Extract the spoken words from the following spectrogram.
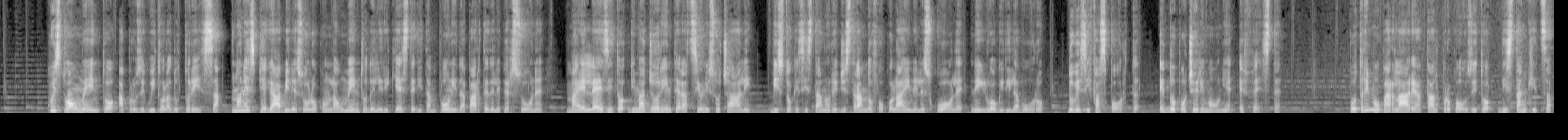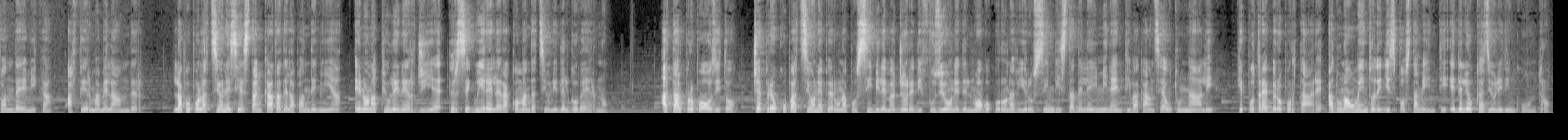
Questo aumento, ha proseguito la dottoressa, non è spiegabile solo con l'aumento delle richieste di tamponi da parte delle persone, ma è l'esito di maggiori interazioni sociali, visto che si stanno registrando focolai nelle scuole, nei luoghi di lavoro, dove si fa sport e dopo cerimonie e feste. Potremmo parlare a tal proposito di stanchezza pandemica, afferma Melander, la popolazione si è stancata della pandemia e non ha più le energie per seguire le raccomandazioni del governo. A tal proposito, c'è preoccupazione per una possibile maggiore diffusione del nuovo coronavirus in vista delle imminenti vacanze autunnali, che potrebbero portare ad un aumento degli spostamenti e delle occasioni d'incontro.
